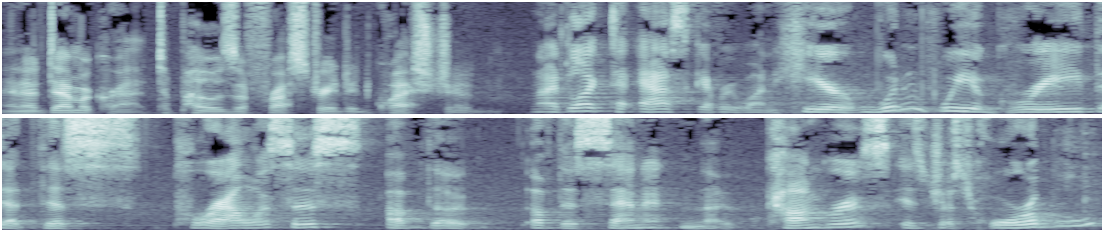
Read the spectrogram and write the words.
and a Democrat, to pose a frustrated question. I'd like to ask everyone here wouldn't we agree that this paralysis of the, of the Senate and the Congress is just horrible?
